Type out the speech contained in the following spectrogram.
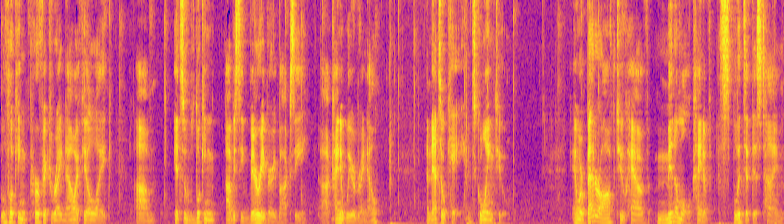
looking perfect right now. I feel like um, it's looking obviously very, very boxy, uh, kind of weird right now. And that's okay. It's going to. And we're better off to have minimal kind of splits at this time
